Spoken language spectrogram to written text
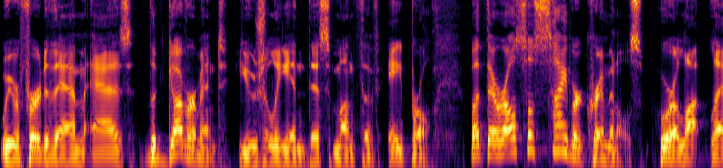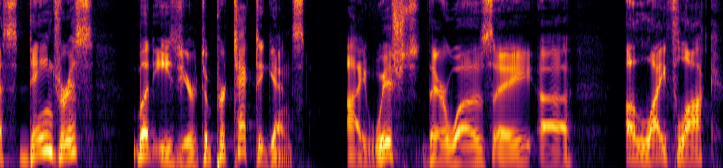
We refer to them as the government, usually in this month of April. But there are also cyber criminals who are a lot less dangerous, but easier to protect against. I wish there was a uh, a lifelock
